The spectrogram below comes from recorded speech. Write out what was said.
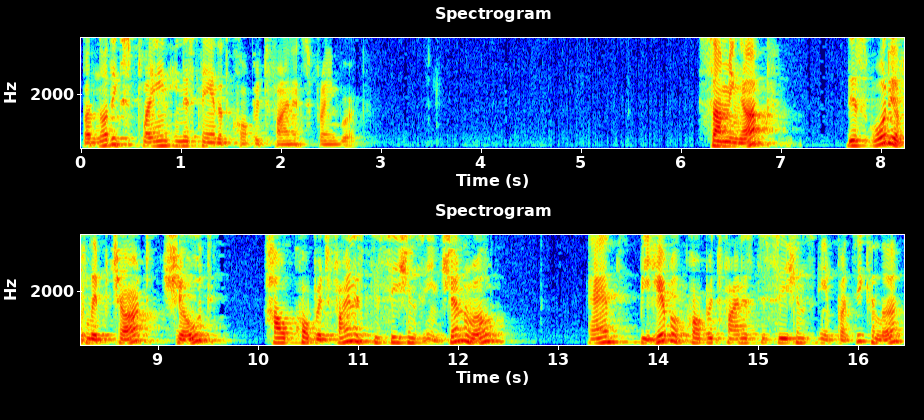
but not explain in a standard corporate finance framework. Summing up, this audio flip chart showed how corporate finance decisions in general and behavioral corporate finance decisions in particular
